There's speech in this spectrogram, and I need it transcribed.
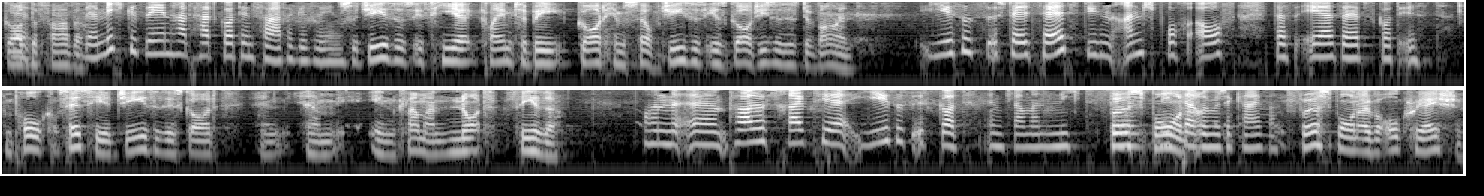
God the Wer, Father. wer mich gesehen hat, hat Gott den Vater gesehen. So Jesus is here claimed to be God himself. Jesus is God. Jesus is divine. Jesus stellt selbst diesen Anspruch auf, dass er selbst Gott ist. And Paul says here, Jesus is God, and um, in Klammern, not Caesar. Und äh, Paulus schreibt hier, Jesus ist Gott, in Klammern, nicht Firstborn. nicht der römische Kaiser. Firstborn over all creation.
